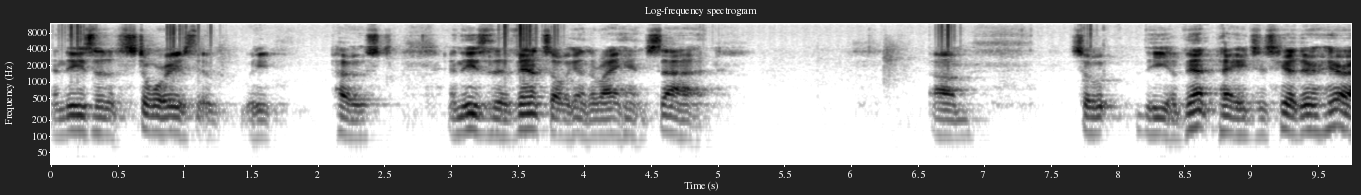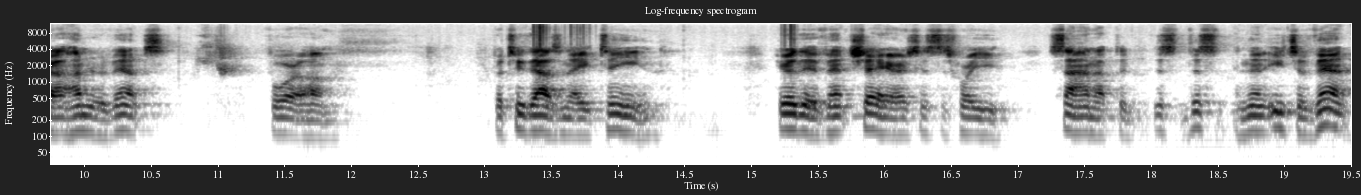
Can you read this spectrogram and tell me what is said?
and these are the stories that we post, and these are the events over here on the right-hand side. Um, so the event page is here. There here are 100 events for um, for 2018. Here are the event shares. This is where you sign up to this this, and then each event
